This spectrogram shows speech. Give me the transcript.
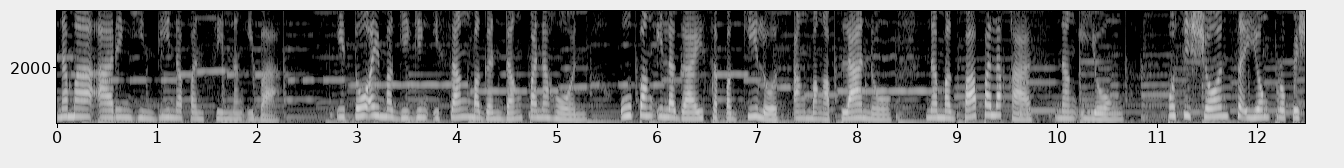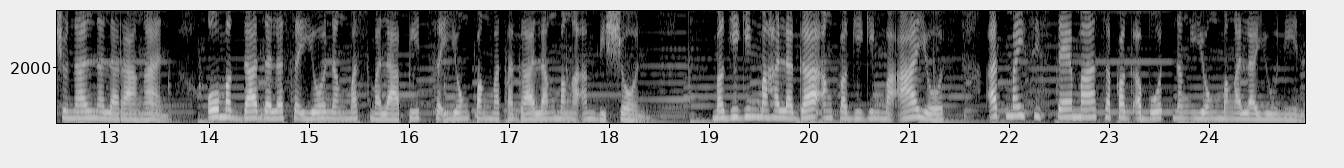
na maaaring hindi napansin ng iba. Ito ay magiging isang magandang panahon upang ilagay sa pagkilos ang mga plano na magpapalakas ng iyong posisyon sa iyong propesyonal na larangan o magdadala sa iyo ng mas malapit sa iyong pangmatagalang mga ambisyon. Magiging mahalaga ang pagiging maayos at may sistema sa pag-abot ng iyong mga layunin.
